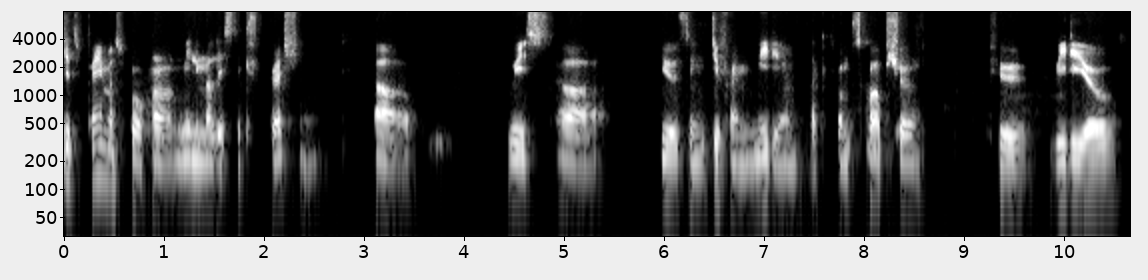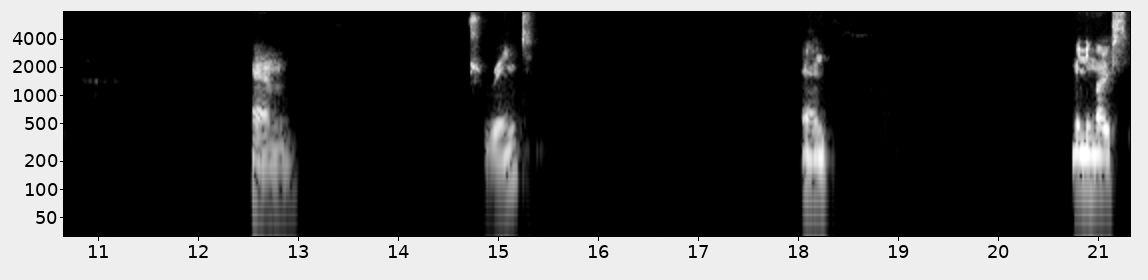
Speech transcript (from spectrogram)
She's famous for her minimalist expression uh, with uh, using different medium, like from sculpture to video and print. And minimalist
